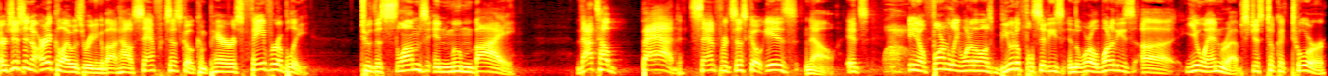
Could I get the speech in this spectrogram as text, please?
There's just an article I was reading about how San Francisco compares favorably to the slums in Mumbai. That's how bad San Francisco is now. It's you know formerly one of the most beautiful cities in the world. One of these uh, UN reps just took a tour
